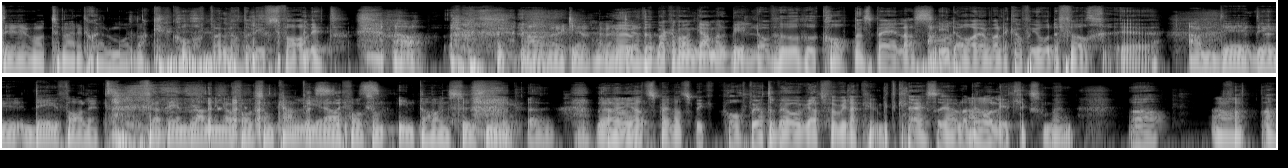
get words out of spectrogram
Det var tyvärr ett självmål dock. Korpen låter livsfarligt. Ja, ja verkligen. Verkligen. vet man kan få en gammal bild av hur, hur korpen spelas Ja. idag än vad det kanske gjorde förr. Eh, Ja, men det, det, är ju- det är ju farligt. För att det är en blandning av folk som kan lira och folk som inte har en susning. Nej, Ja. jag har inte spelat så mycket korp. Jag har inte vågat för mina, mitt knä är så jävla Ja. dåligt liksom. Men ja, Ja. fattar.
